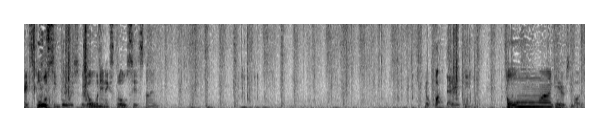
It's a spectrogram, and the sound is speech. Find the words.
Explosive boys, we're going in explosive style. Yo, fuck that 18. No one cares about it.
